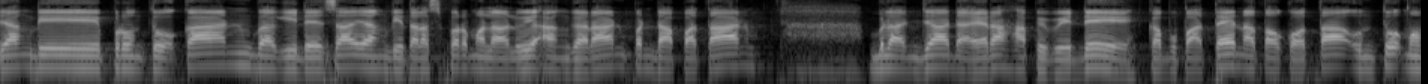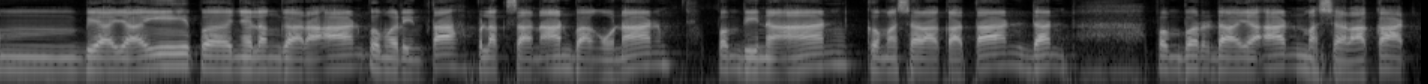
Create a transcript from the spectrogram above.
yang diperuntukkan bagi desa yang ditransfer melalui anggaran pendapatan belanja daerah APBD kabupaten atau kota untuk membiayai penyelenggaraan pemerintah, pelaksanaan bangunan, pembinaan kemasyarakatan dan pemberdayaan masyarakat.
